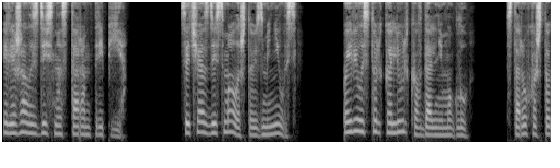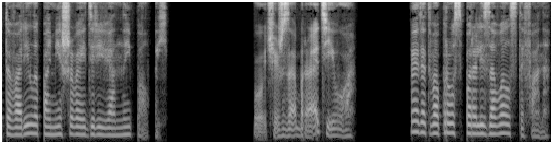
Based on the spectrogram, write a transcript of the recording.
и лежала здесь на старом тряпье. Сейчас здесь мало что изменилось. Появилась только люлька в дальнем углу, Старуха что-то варила, помешивая деревянной палкой. «Хочешь забрать его?» Этот вопрос парализовал Стефана.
